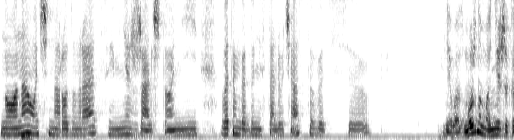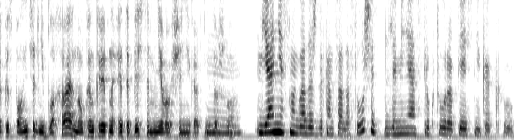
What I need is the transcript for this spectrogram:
но она очень народу нравится, и мне жаль, что они в этом году не стали участвовать. Э, Не, возможно, Манижа как исполнитель неплохая, но конкретно эта песня мне вообще никак не зашла. Я не смогла даже до конца дослушать. Для меня структура песни, как э,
